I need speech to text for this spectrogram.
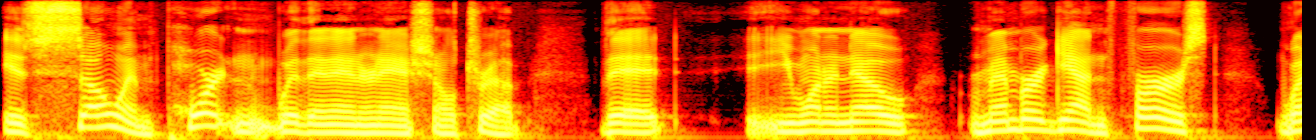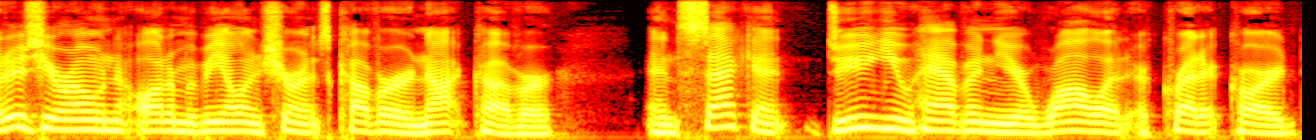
is so important with an international trip that you want to know. Remember again, first, what does your own automobile insurance cover or not cover? And second, do you have in your wallet a credit card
